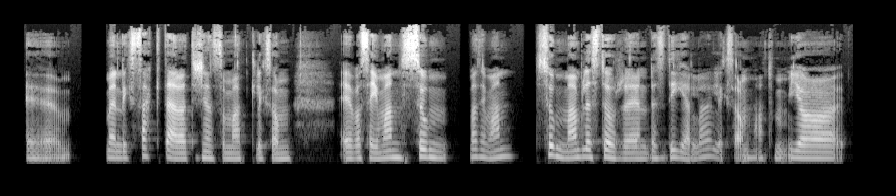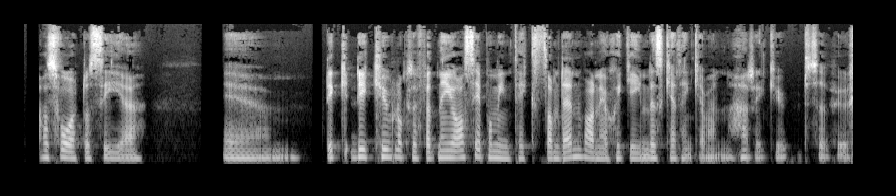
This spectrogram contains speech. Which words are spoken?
eh, men exakt där att det känns som att liksom, eh, vad säger man, sum, vad säger man? summan blir större än dess delar. Liksom. Att jag har svårt att se... Eh, det, det är kul också för att när jag ser på min text som den var när jag skickade in det så kan jag tänka, men herregud, typ hur...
